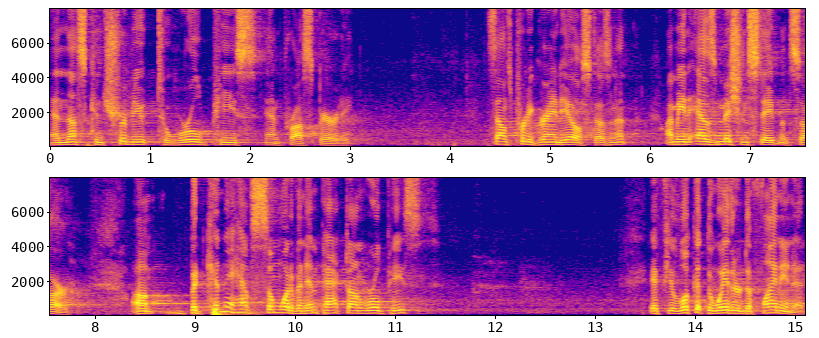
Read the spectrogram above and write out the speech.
and thus contribute to world peace and prosperity. Sounds pretty grandiose, doesn't it? I mean, as mission statements are. Um, but can they have somewhat of an impact on world peace? If you look at the way they're defining it,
